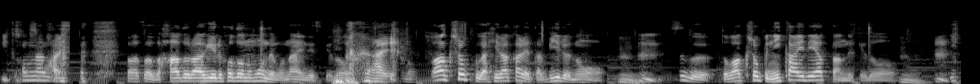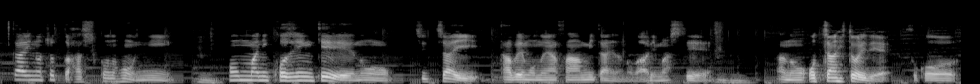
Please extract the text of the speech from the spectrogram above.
いいとそんな、思います。わざわざハードル上げるほどのもんでもないんですけど、はい。ワークショップが開かれたビルのうん。うん。うん。すぐ、ワークショップ2階でやったんですけど、うん。1階のちょっと端っこの方に、うん。ほんまに個人経営のちっちゃい食べ物屋さんみたいなのがありまして、あの、おっちゃん一人でそこを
